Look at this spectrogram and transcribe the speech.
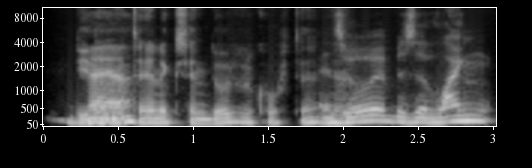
die Ja, dan ja. uiteindelijk zijn doorverkocht. Hè. En Ja. zo hebben ze lang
